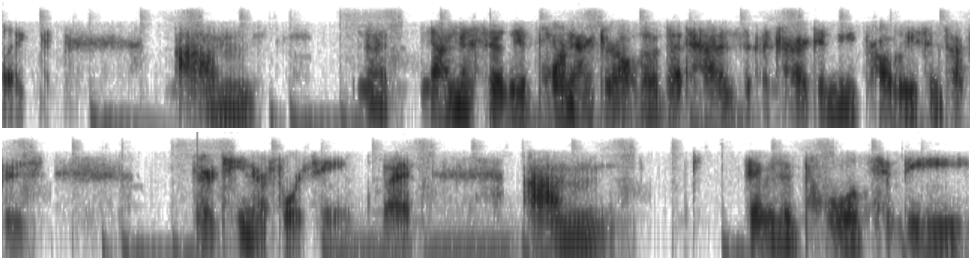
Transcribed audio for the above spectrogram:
like um, not, not necessarily a porn actor, although that has attracted me probably since I was 13 or 14. But um, there was a pool to be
